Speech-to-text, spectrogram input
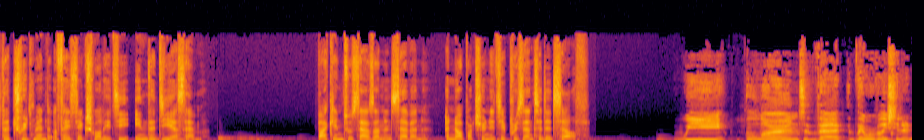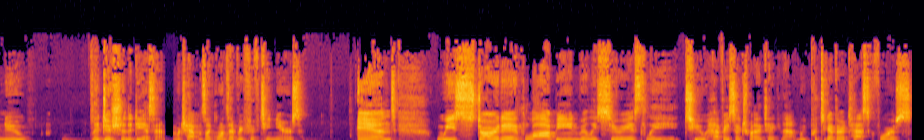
the treatment of asexuality in the DSM. Back in 2007, an opportunity presented itself. We learned that they were releasing a new edition of the DSM, which happens like once every 15 years. And we started lobbying really seriously to have asexuality taken out. We put together a task force.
